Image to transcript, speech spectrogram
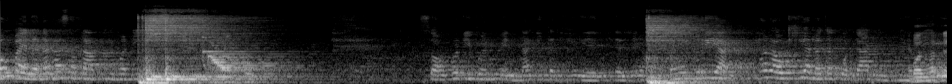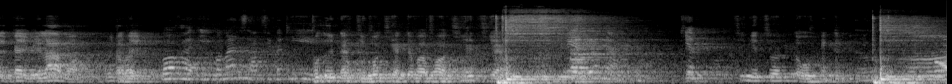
ลงไปแล้วนะคะสำหรับทีมวันนี้สองคนนี้เพิ่นเป็นนักอินเตอร์เทนอินเตอร์เทนไม่ให้เครียด ถ้าเราเครียดเราจะกดดันบอท่านไหนใกล้เวลาบ่ไม่จะได้บอกค่ะอีกประมาณ 30 นาทีผู้อื่นอาจสิบ่เครียดแต่ว่าพ่อเครียดเครียดเครียดเรื่องเนี่ยเครียดชีวิตส่วนตัวอ๋อ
